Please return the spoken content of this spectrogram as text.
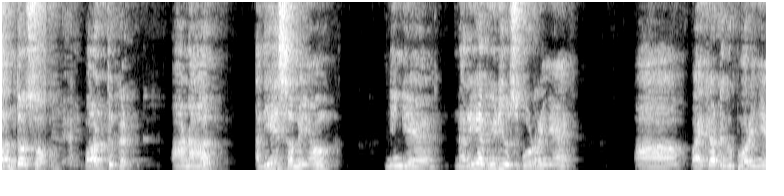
சந்தோஷம் வாழ்த்துக்கள். ஆனா அதே சமயம் நீங்க நிறைய வீடியோஸ் போடுறீங்க. வயக்காட்டுக்கு போறீங்க.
